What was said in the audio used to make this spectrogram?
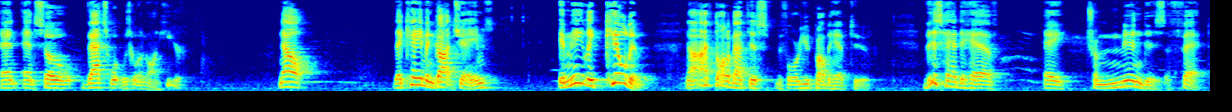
And, and so that's what was going on here. Now, they came and got James immediately killed him. Now, I've thought about this before. You probably have too. This had to have a tremendous effect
